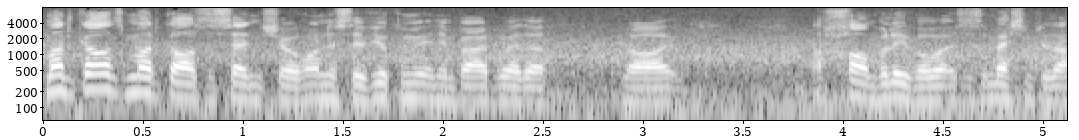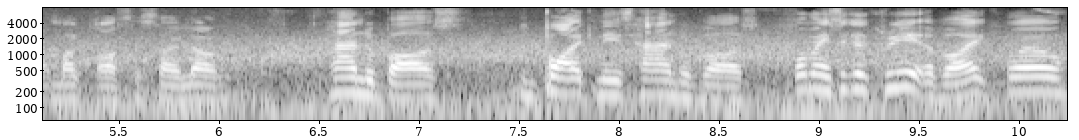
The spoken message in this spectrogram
Mud guards, mud guards essential, honestly, if you're commuting in bad weather. Like, I can't believe I worked as a messenger without mud guards for so long. Handlebars, the bike needs handlebars. What makes a good commuter bike? Well,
